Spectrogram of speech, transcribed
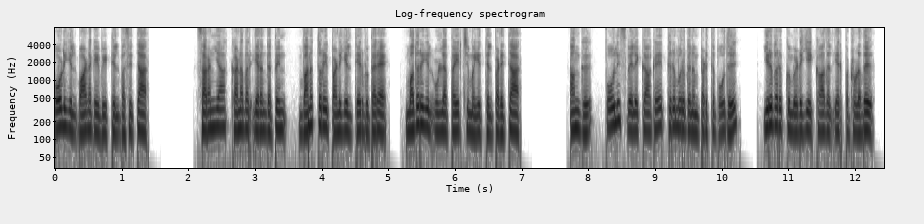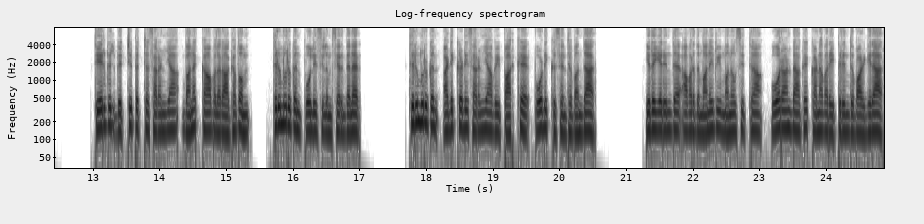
போடியில் வாடகை வீட்டில் வசித்தார். சரண்யா கணவர் இறந்த பின் வனத்துறை பணியில் தேர்வு பெற மதுரையில் உள்ள பயிற்சி மையத்தில் படித்தார். அங்கு போலீஸ் வேலைக்காக திருமுருகனும் படித்தபோது இருவருக்கும் இடையே காதல் ஏற்பட்டுள்ளது. தேர்வில் வெற்றி பெற்ற சரண்யா வனக்காவலராகவும் திருமுருகன் போலீசிலும் சேர்ந்தனர். திருமுருகன் அடிக்கடி சரண்யாவை பார்க்க போடிக்கு சென்று வந்தார். இதையறிந்த அவரது மனைவி மனோசித்ரா ஓராண்டாக கணவரை பிரிந்து வாழ்கிறார்.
